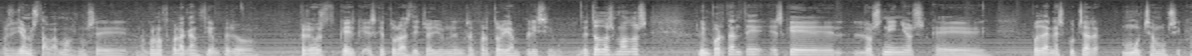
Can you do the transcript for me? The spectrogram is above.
pues yo no estábamos, no sé, no conozco la canción, pero pero es que, es que tú lo has dicho, hay un repertorio amplísimo. De todos modos, lo importante es que los niños eh, puedan escuchar mucha música,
